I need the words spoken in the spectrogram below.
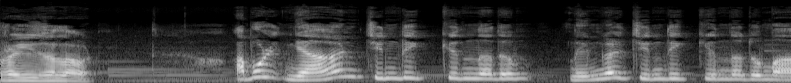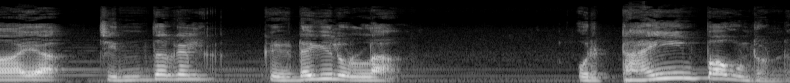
പ്രൈസ് ലോഡ് അപ്പോൾ ഞാൻ ചിന്തിക്കുന്നതും നിങ്ങൾ ചിന്തിക്കുന്നതുമായ ചിന്തകൾക്കിടയിലുള്ള ഒരു ടൈം ബൗണ്ട് ഉണ്ട്.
